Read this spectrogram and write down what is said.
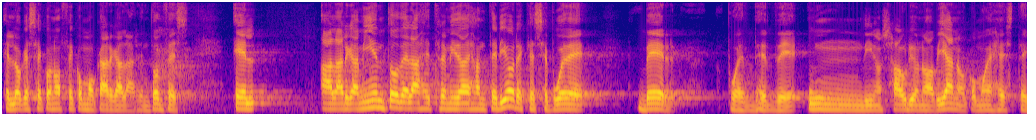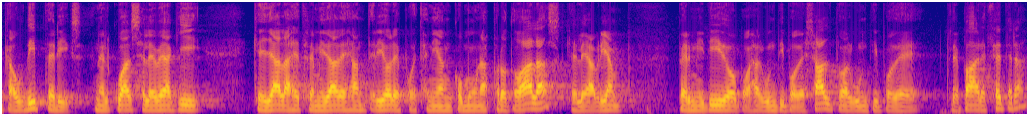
es lo que se conoce como carga alar. Entonces, el alargamiento de las extremidades anteriores, que se puede ver pues desde un dinosaurio no aviano como es este Caudipteryx, en el cual se le ve aquí que ya las extremidades anteriores pues tenían como unas protoalas que le habrían permitido pues algún tipo de salto, algún tipo de trepar, etcétera.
